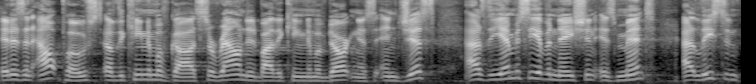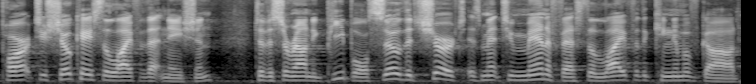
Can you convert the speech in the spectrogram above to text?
It is an outpost of the kingdom of God surrounded by the kingdom of darkness. And just as the embassy of a nation is meant, at least in part, to showcase the life of that nation, to the surrounding people, so the church is meant to manifest the life of the kingdom of God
